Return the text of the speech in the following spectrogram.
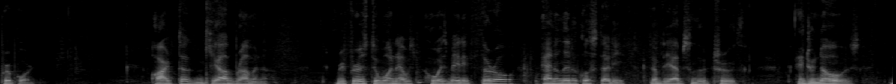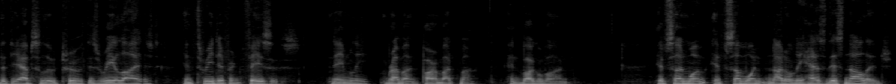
Purport Artha Gya Brahmana refers to one who has made a thorough analytical study of the Absolute Truth and who knows that the Absolute Truth is realized in three different phases, namely Brahman, Paramatma, and Bhagavan. If someone, if someone not only has this knowledge,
